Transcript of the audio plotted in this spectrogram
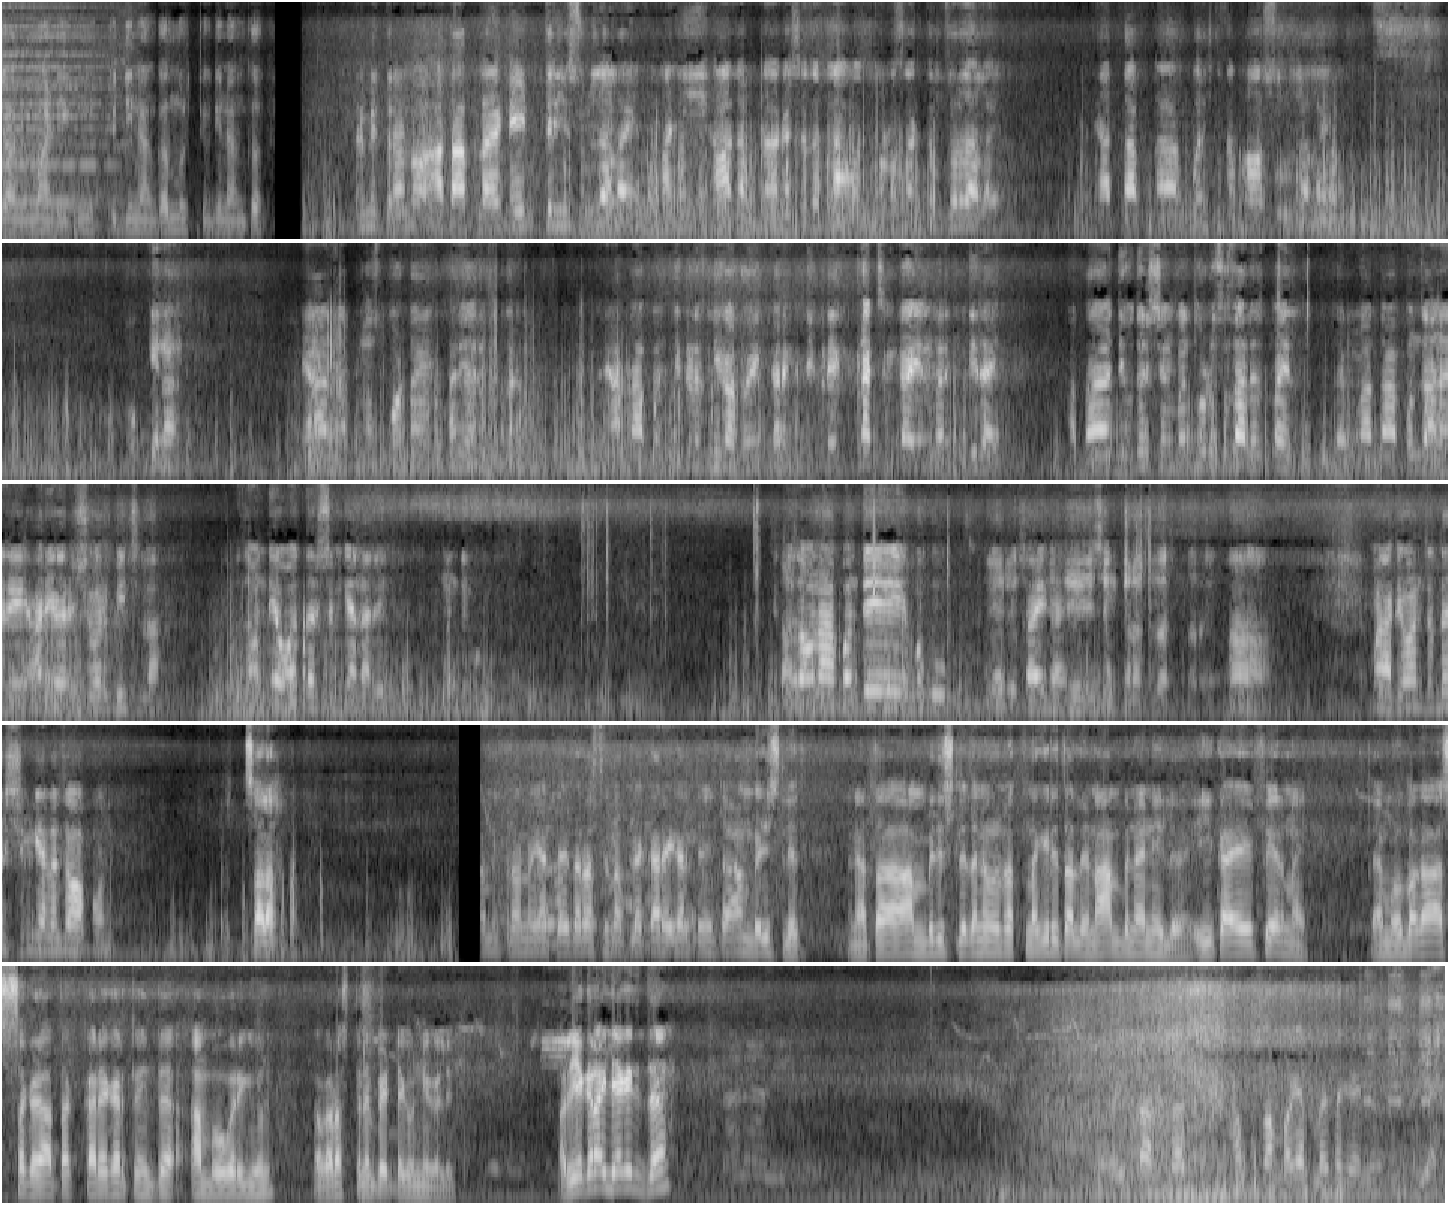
जानू महाडिक मृत्यू दिनांक मृत्यू दिनांक. तर मित्रांनो आता आपला डेट थ्री सुरू झालाय आणि आज आपला आकाशाचा पण आवाज थोडासा कमजोर झालाय. आणि आता आपला परीक्षेचा प्रवास सुरू झालाय. ओके ना? आणि आज आपला स्पॉट आहे हरिहरेश्वर आणि आता आपण तिकडेच निघालोय कारण की तिकडे एक प्राचीन गायन मंदिर आहे. आता देवदर्शन पण थोडस झालंच पाहिजे त्यामुळे आता आपण जाणार आहे हरिहरेश्वर बीचला जाऊन देवा दर्शन घेणार आहे. मंदिर तिथं जाऊन आपण ते बघू. काय काय. शंकराचं असणार आहे. हा. तर महादेवांचं दर्शन घ्यायला जाऊ आपण. चला. मित्रांनो येता येता रस्त्यात आपल्या कार्यकर्त्यांनी इथं आंबे दिसलेत. आणि आता आंबे दिसलेत आणि रत्नागिरीत आले ना आंबे नाही नेलं. ही काय फेर नाही. त्यामुळे बघा सगळं आता कार्यकर्त्यांनी इथं आंबे वगैरे घेऊन बघा रस्त्याने पेट्या घेऊन निघालेत. अरे एक राहिली आहे का तिथं? तर इथं आत्ताच आंबा घेतलाय सगळ्यांनी. या.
